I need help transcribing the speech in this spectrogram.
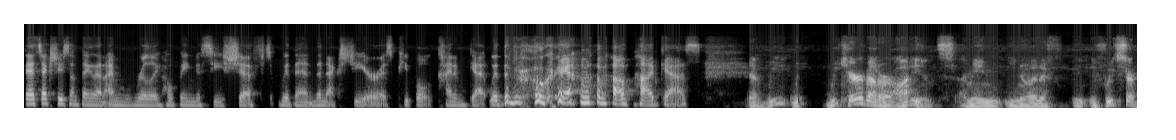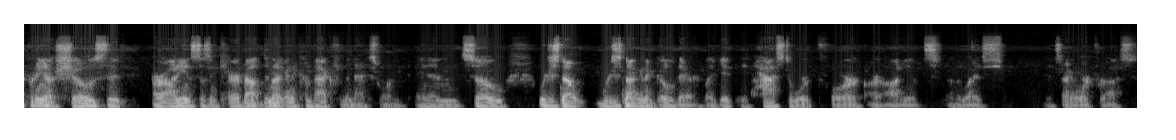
that's actually something that I'm really hoping to see shift within the next year as people kind of get with the program about podcasts. Yeah, we, we, we care about our audience. I mean, you know, and if if we start putting out shows that our audience doesn't care about, they're not going to come back for the next one. And so we're just not we're just not going to go there. Like it, it has to work for our audience. Otherwise, it's not going to work for us.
